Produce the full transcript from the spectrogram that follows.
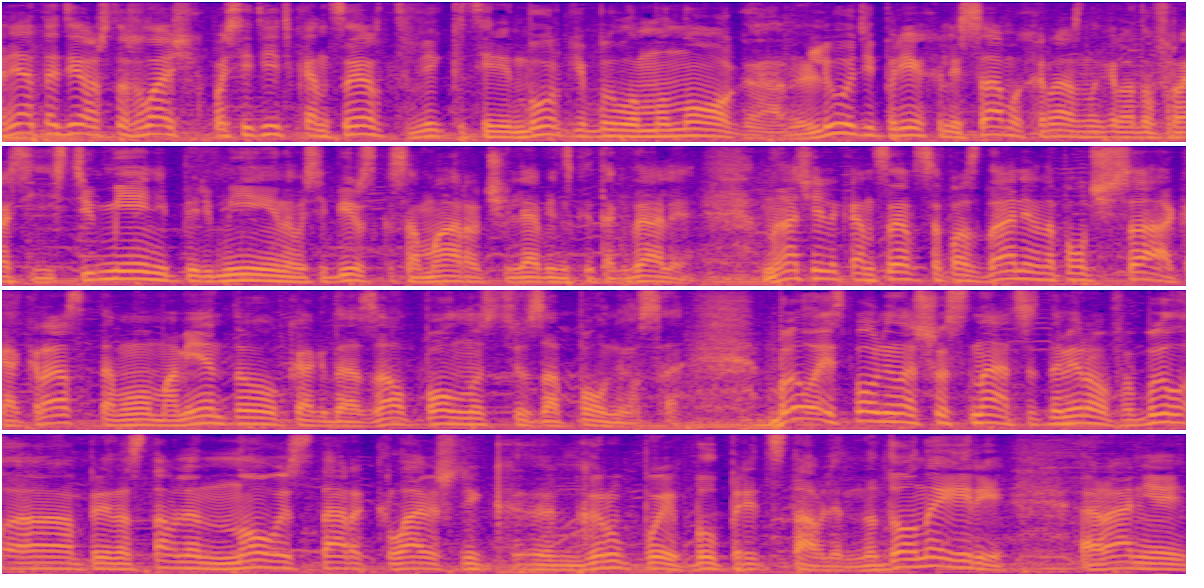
Понятное дело, что желающих посетить концерт в Екатеринбурге было много. Люди приехали из самых разных городов России. Из Тюмени, Перми, Новосибирска, Самара, Челябинска и так далее. Начали концерт с опозданием на полчаса, как раз к тому моменту, когда зал полностью заполнился. Было исполнено 16 номеров и был э, предоставлен новый старый клавишник э, группы, был представлен Дон Эйри, ранее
